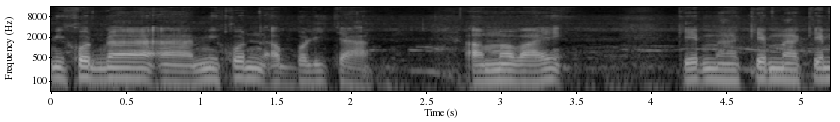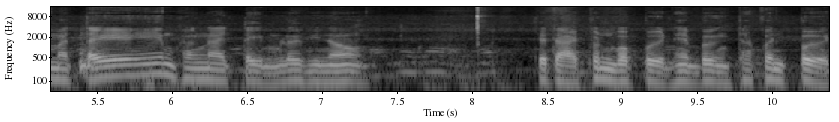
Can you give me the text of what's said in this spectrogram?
มีคนมาอ่ามีคนเอาบริจาค เอามาไว้ เก็บมาเก็บมาเก็บมาเต็มข้างในเต็มเลยพี่น้องจะได้เพิ่นบ่เปิดให้เบิ่งถ้าเพิ่นเปิด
